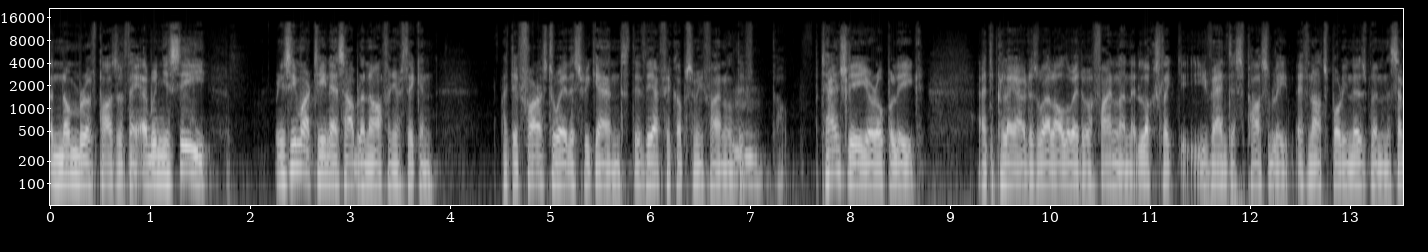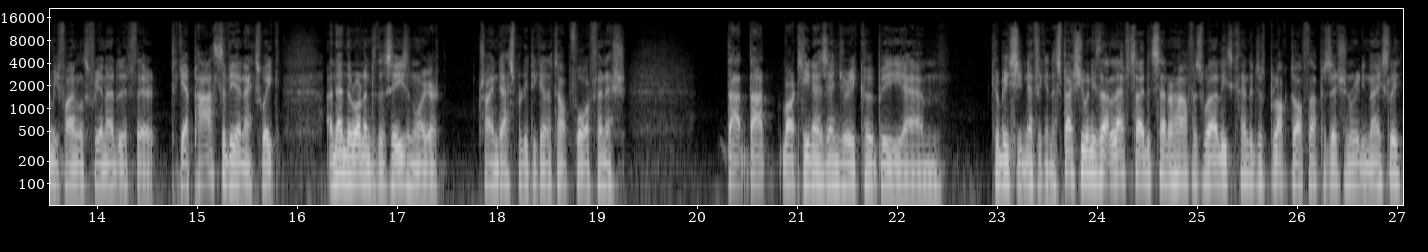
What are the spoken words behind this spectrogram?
a number of positive things. And when you see when you see Martinez hobbling off, and you're thinking, like they've Forest away this weekend, they've the FA Cup semi final, they've hmm. potentially a Europa League uh, to play out as well, all the way to a final. And it looks like Juventus possibly, if not Sporting Lisbon, in the semi-finals for United if they're to get past Sevilla next week, and then they run into the season where you're trying desperately to get a top four finish. That that Martinez injury could be. Um, could be significant, especially when he's that left-sided centre half as well. He's kind of just blocked off that position really nicely.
